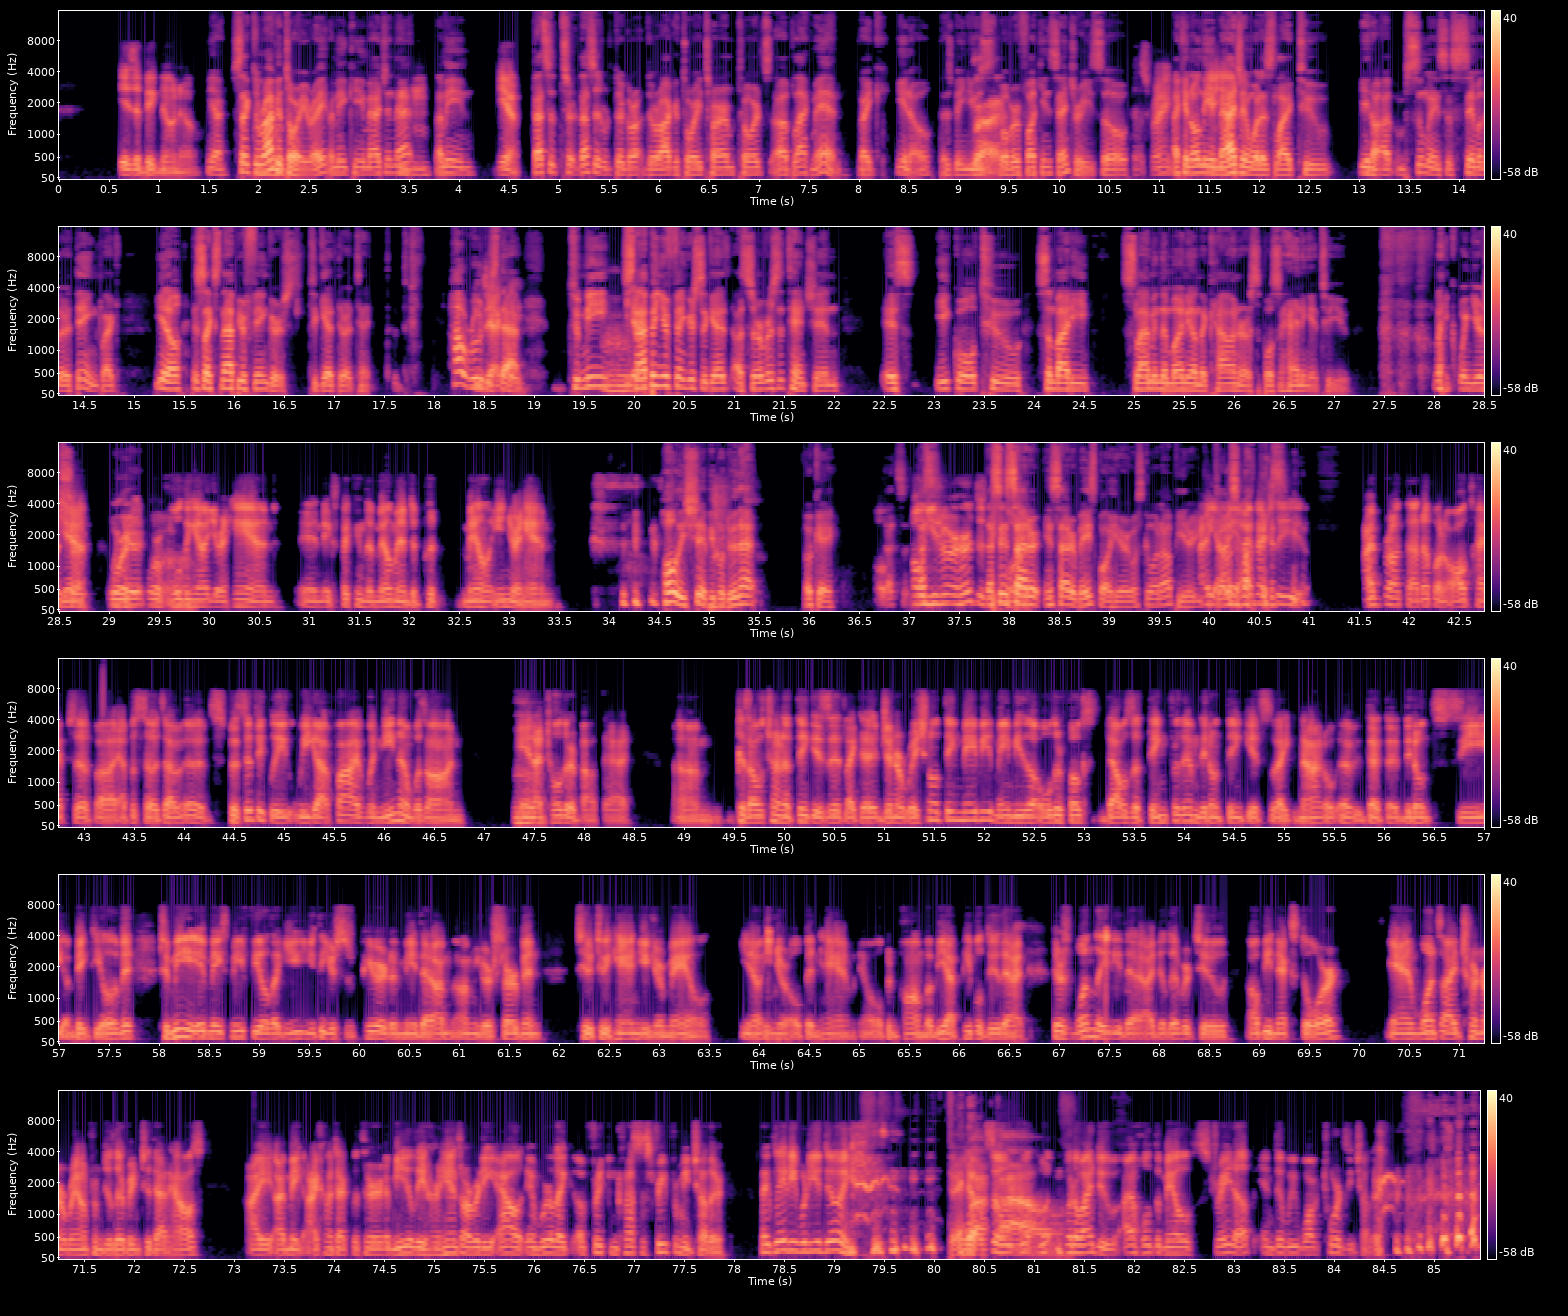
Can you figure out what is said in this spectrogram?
is a big no-no. Yeah, it's like derogatory, right? I mean, can you imagine that? Mhm. I mean, Yeah. that's a ter- that's a der- derogatory term towards uh, black men, like you know, that's been used Right. over fucking centuries. So That's right. I can only Yeah, yeah. imagine what it's like to, you know, I'm assuming it's a similar thing. Like, you know, it's like snap your fingers to get their attention. How rude is that? To me, Mhm. snapping your fingers to get a server's attention is equal to somebody slamming the money on the counter as opposed to handing it to you. like when you're Yeah. ser- when Or you're- or holding out your hand and expecting the mailman to put mail in your hand. holy shit, people do that. Okay, Oh, That's- oh, that's- you've never heard this that's before. insider insider baseball here. What's going on, Peter? You can I, tell I, us about I've this. actually I've brought that up on all types of uh, episodes. Uh, uh, specifically, we got five when Nina was on, Mm-hmm. and I told her about that because I was trying to think: is it like a generational thing? Maybe, maybe the older folks that was a thing for them. They don't think it's like not uh, that, that they don't see a big deal of it. To me, it makes me feel like you you think you're superior to me that I'm I'm your servant to to hand you your mail. You know, in your open hand, you know, open palm. But yeah, people do that. There's one lady that I delivered to. I'll be next door, and once I turn around from delivering to that house, I, I make eye contact with her. Immediately, her hand's already out, and we're like a freaking across the street from each other. Like, lady, what are you doing? Damn. Wow. So what, what, what do I do? I hold the mail straight up, and then we walk towards each other.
